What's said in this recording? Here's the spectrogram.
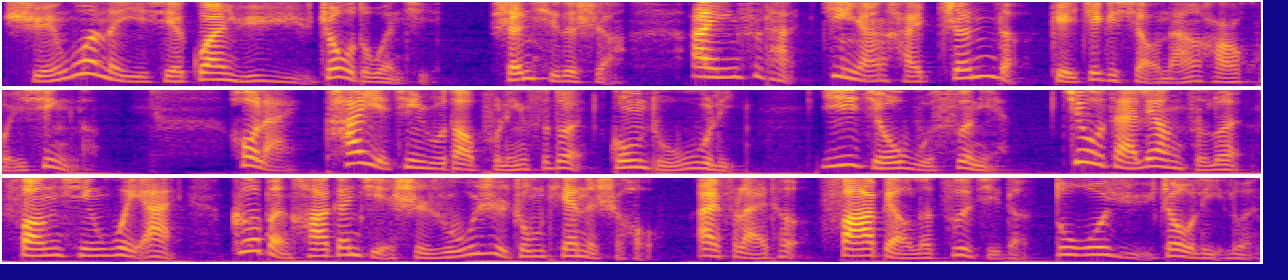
询问了一些关于宇宙的问题。神奇的是啊，爱因斯坦竟然还真的给这个小男孩回信了。后来，他也进入到普林斯顿攻读物理。一九五四年。就在量子论方兴未艾、哥本哈根解释如日中天的时候，艾弗莱特发表了自己的多宇宙理论。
